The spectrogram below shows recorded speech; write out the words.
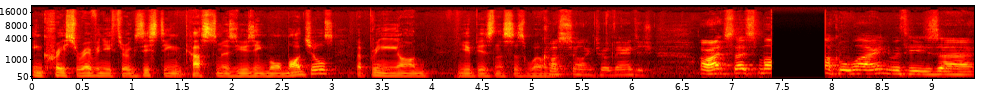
increase revenue through existing customers using more modules, but bringing on new business as well. Cross selling to advantage. All right, so that's Michael Wayne with his uh,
